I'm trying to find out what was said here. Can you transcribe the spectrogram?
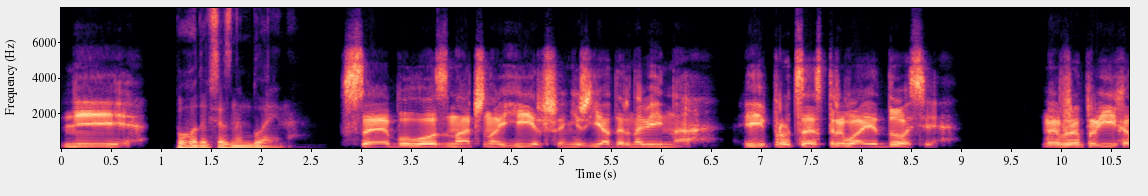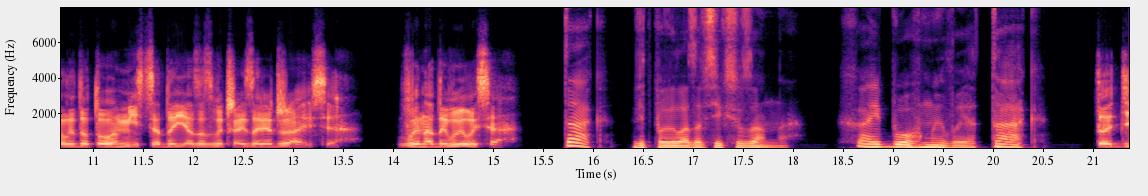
Ні, погодився з ним Блейн. Все було значно гірше, ніж ядерна війна, і процес триває досі. Ми вже приїхали до того місця, де я зазвичай заряджаюся. Ви надивилися? Так, відповіла за всіх Сюзанна. Хай Бог милує, так. Тоді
